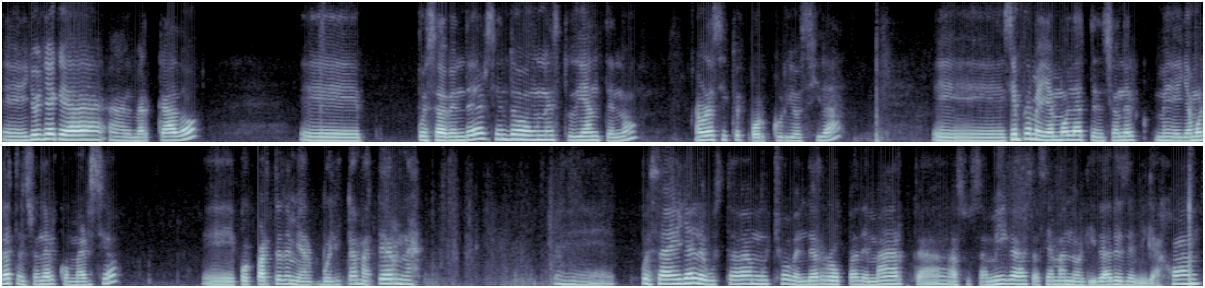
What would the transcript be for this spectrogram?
eh, yo llegué al mercado eh, pues a vender siendo un estudiante, ¿no? Ahora sí que por curiosidad. Siempre me llamó la atención el, me llamó la atención el comercio por parte de mi abuelita materna. Pues a ella le gustaba mucho vender ropa de marca, a sus amigas, hacía manualidades de migajón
